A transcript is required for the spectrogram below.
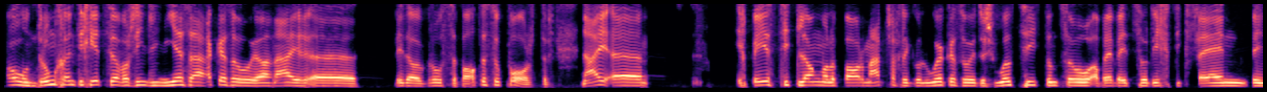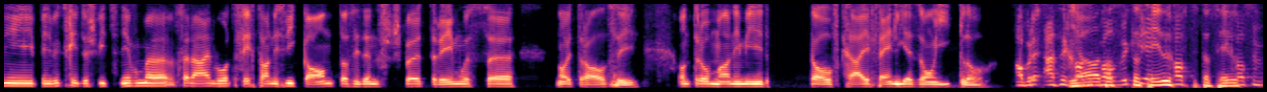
Oh. Und darum könnte ich jetzt ja wahrscheinlich nie sagen, so, ja, nein, äh, ich bin da ein grosser Baden-Supporter. Nein, äh, ich bin jetzt Zeit lang mal ein paar Matches ein schauen, so in der Schulzeit und so, aber eben jetzt so richtig Fan bin ich, bin ich wirklich in der Schweiz nie vom Verein geworden. Vielleicht habe ich es wie geahnt, dass ich dann später eh muss, äh, neutral sein Und darum habe ich mich da auf keine Fanliaison eingelassen. Aber also ich ja, das, wirklich, das hilft. Das hilft.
